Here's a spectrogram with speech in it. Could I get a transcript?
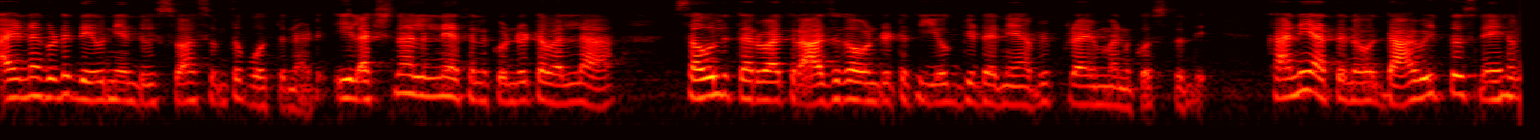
అయినా కూడా దేవుని ఎందు విశ్వాసంతో పోతున్నాడు. ఈ లక్షణాలన్నీ అతనికి ఉండటం వల్ల సౌలు తర్వాత రాజుగా ఉండటకు యోగ్యుడనే అభిప్రాయం మనకు వస్తుంది కానీ అతను దావీద్తో స్నేహం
